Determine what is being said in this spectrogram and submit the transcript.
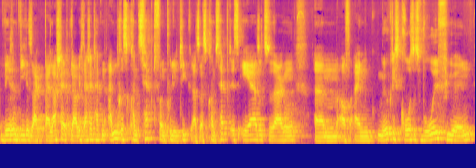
während, wie gesagt, bei Laschet, glaube ich, Laschet hat ein anderes Konzept von Politik. Also das Konzept ist eher sozusagen ähm, auf ein möglichst großes Wohlfühlen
